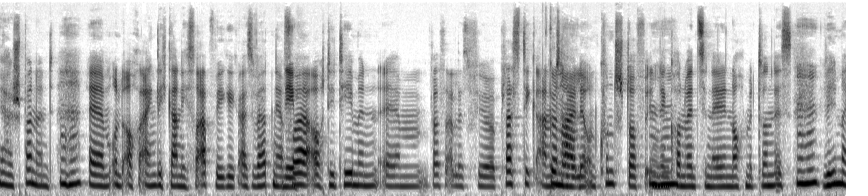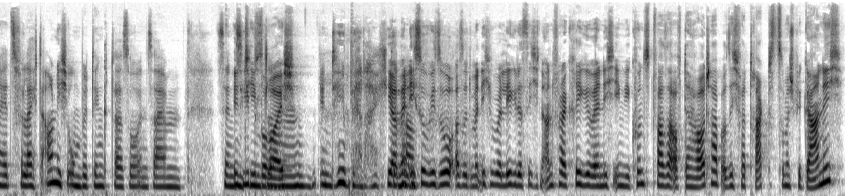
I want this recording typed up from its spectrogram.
Ja, spannend. Mhm. Ähm, und auch eigentlich gar nicht so abwegig. Also wir hatten ja nee. vorher auch die Themen, ähm, was alles für Plastikanteile genau. und Kunststoff in mhm. den konventionellen noch mit drin ist. Mhm. Will man jetzt vielleicht auch nicht unbedingt da so in seinem Intimbereich. Intimbereich. Ja, genau. wenn ich sowieso, also wenn ich überlege, dass ich einen Anfall kriege, wenn ich irgendwie Kunstfaser auf der Haut habe, also ich vertrage das zum Beispiel gar nicht,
